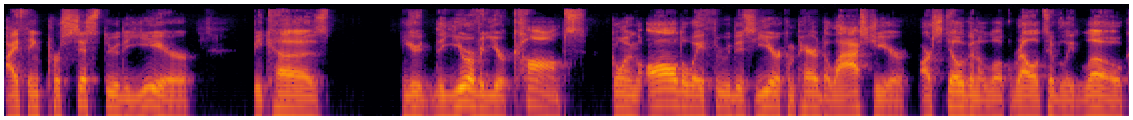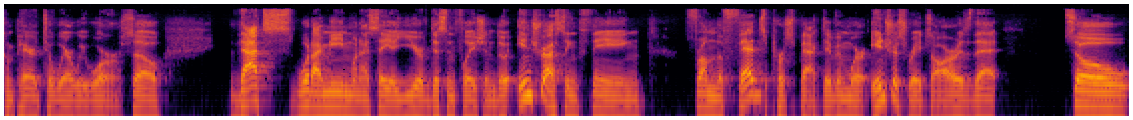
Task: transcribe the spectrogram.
I think, persist through the year because you the year over year comps going all the way through this year compared to last year are still going to look relatively low compared to where we were. So that's what I mean when I say a year of disinflation. The interesting thing from the Fed's perspective and where interest rates are is that so,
